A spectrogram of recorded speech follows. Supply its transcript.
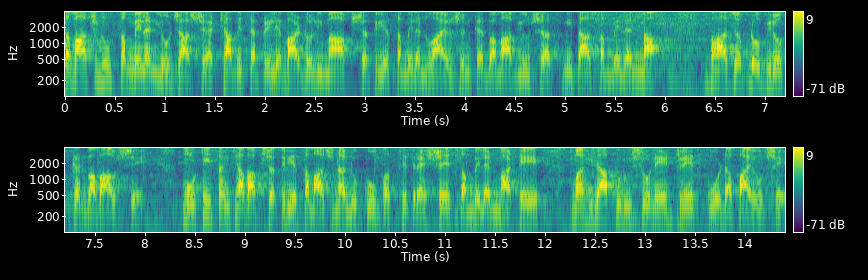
સમાજનું સંમેલન યોજાશે. અઠ્યાવીસ એપ્રિલે બારડોલીમાં ક્ષત્રિય સંમેલનનું આયોજન કરવામાં આવ્યું છે. અસ્મિતા સંમેલનમાં ભાજપનો વિરોધ કરવામાં આવશે. મોટી સંખ્યામાં ક્ષત્રિય સમાજના લોકો ઉપસ્થિત રહેશે. સંમેલન માટે મહિલા પુરુષોને ડ્રેસ કોડ અપાયો છે.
